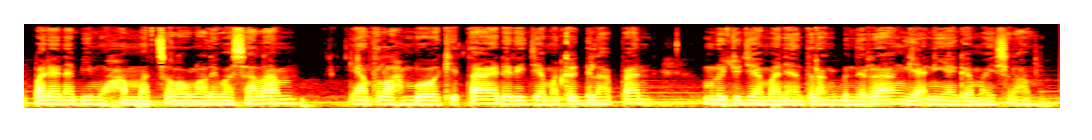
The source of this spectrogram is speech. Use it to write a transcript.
Kepada Nabi Muhammad SAW Yang telah membawa kita dari zaman kegelapan Menuju zaman yang terang benderang yakni agama Islam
